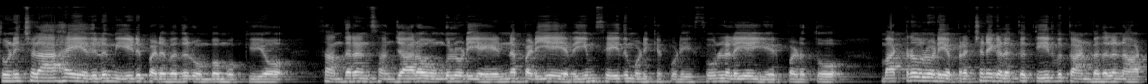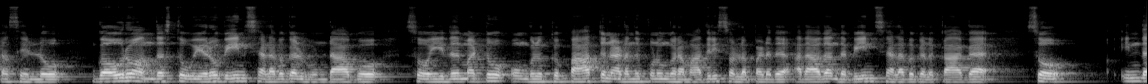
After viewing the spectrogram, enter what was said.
துணிச்சலாக எதிலும் ஈடுபடுவது ரொம்ப முக்கியம். சந்திரன் சஞ்சாரம் உங்களுடைய எண்ணப்படியே எதையும் செய்து முடிக்கக்கூடிய சூழ்நிலையை ஏற்படுத்தும். மற்றவர்களுடைய பிரச்சனைகளுக்கு தீர்வு காண்பதில் நாட்டம் செல்லும். கௌரவ அந்தஸ்து உயரும் வீண் செலவுகள் உண்டாகும். ஸோ இது மட்டும் உங்களுக்கு பார்த்து நடந்துக்கணுங்கிற மாதிரி சொல்லப்படுது. அதாவது அந்த வீண் செலவுகளுக்காக. ஸோ இந்த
